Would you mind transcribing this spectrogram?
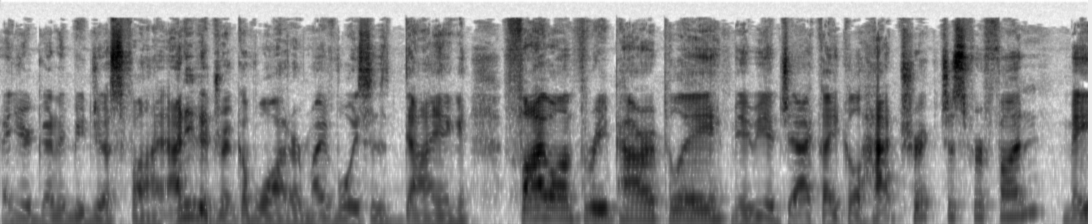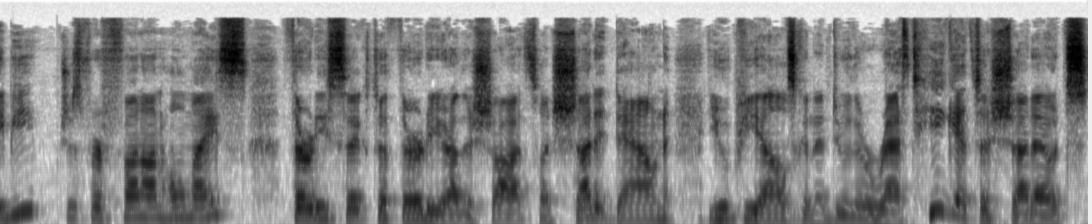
and you're gonna be just fine. I need a drink of water. My voice is dying. Five on three power play, maybe a Jack Eichel hat trick just for fun maybe just for fun on home ice. 36 to 30 are the shots. Let's shut it down. UPL's going to do the rest. He gets a shutout.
